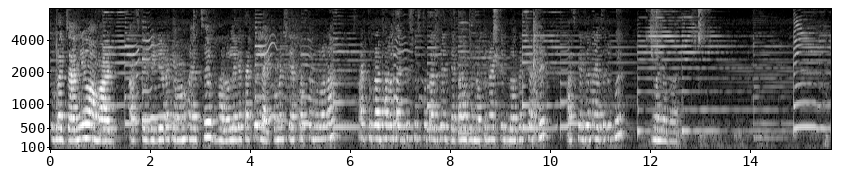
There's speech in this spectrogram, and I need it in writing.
তোমরা জানিও আমার আজকের ভিডিওটা কেমন হয়েছে? ভালো লেগে থাকলে লাইক কমেন্ট শেয়ার করতে ভুলো না। আর তোমরা ভালো থাকবে, সুস্থ থাকবে। দেখা হবে নতুন একটি ব্লগের সাথে। আজকের জন্য এতটুকুই। ধন্যবাদ।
